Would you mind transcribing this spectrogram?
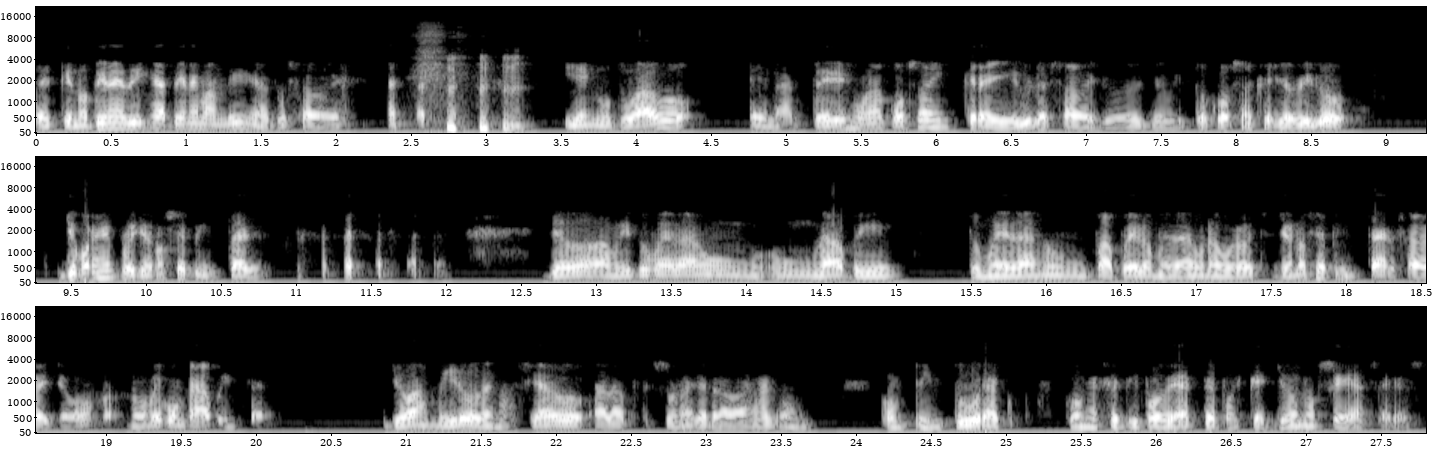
el que no tiene dinga tiene mandinga, tú sabes. y en Utuado el arte es una cosa increíble, ¿sabes? Yo, yo he visto cosas que yo digo, yo por ejemplo, yo no sé pintar. yo A mí tú me das un, un lápiz, tú me das un papel o me das una brocha, yo no sé pintar, ¿sabes? Yo no, no me pongas a pintar yo admiro demasiado a la persona que trabaja con, con pintura, con ese tipo de arte, porque yo no sé hacer eso.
